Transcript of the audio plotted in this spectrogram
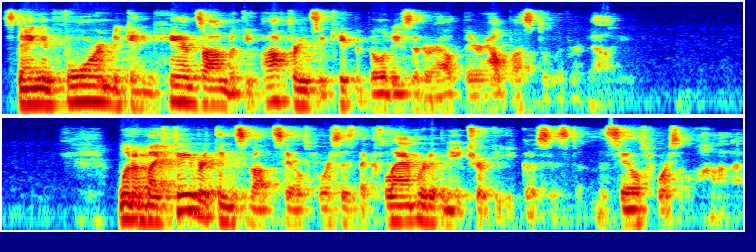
Staying informed and getting hands-on with the offerings and capabilities that are out there help us deliver value. One of my favorite things about Salesforce is the collaborative nature of the ecosystem, the Salesforce Ohana.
